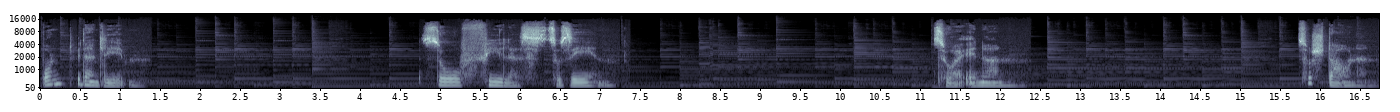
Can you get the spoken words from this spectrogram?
Bunt wie dein Leben. So vieles zu sehen, zu erinnern, zu staunen.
